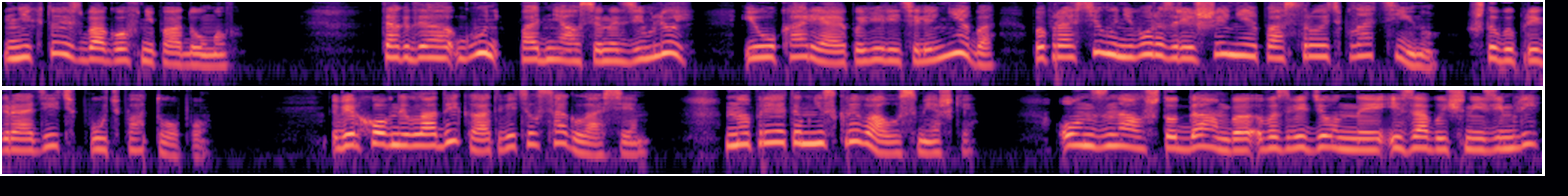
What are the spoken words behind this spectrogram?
никто из богов не подумал. Тогда Гунь поднялся над землей и, укоряя повелителя неба, попросил у него разрешения построить плотину, чтобы преградить путь потопу. Верховный владыка ответил согласием, но при этом не скрывал усмешки. Он знал, что дамба, возведенная из обычной земли,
